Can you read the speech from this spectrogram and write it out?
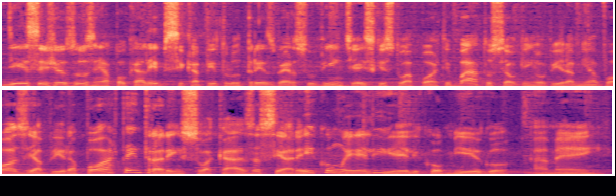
Disse Jesus em Apocalipse, capítulo 3, verso 20: Eis que estou à porta e bato. Se alguém ouvir a minha voz e abrir a porta, entrarei em sua casa, cearei com ele e ele comigo. Amém.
